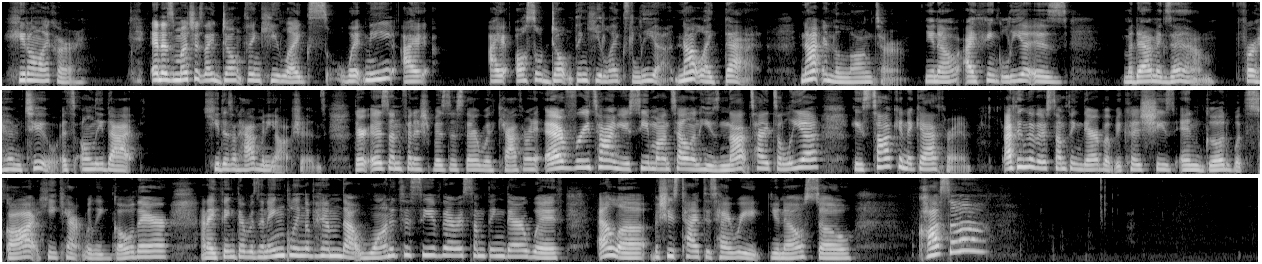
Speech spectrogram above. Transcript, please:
he don't like her. And as much as I don't think he likes Whitney, I I also don't think he likes Leah. Not like that. Not in the long term. You know, I think Leah is Madame Exam for him too. It's only that he doesn't have many options. There is unfinished business there with Catherine. Every time you see Montel and he's not tied to Leah, he's talking to Catherine. I think that there's something there, but because she's in good with Scott, he can't really go there. And I think there was an inkling of him that wanted to see if there was something there with Ella, but she's tied to Tyrique, you know? So Casa,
